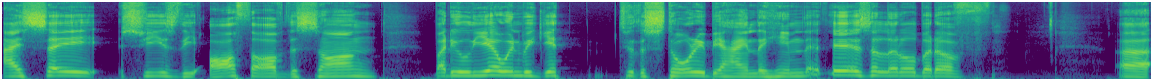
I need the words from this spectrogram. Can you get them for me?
I say she's the author of the song, but you'll hear when we get to the story behind the hymn that there's a little bit of uh,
